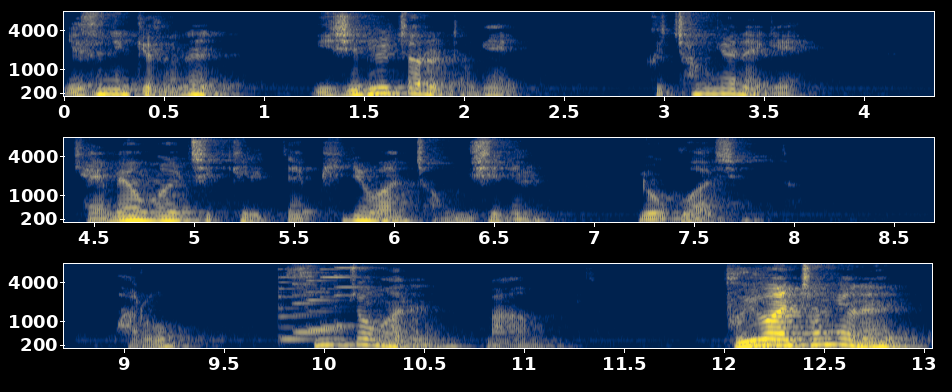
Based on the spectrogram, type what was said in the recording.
예수님께서는 21절을 통해 그 청년에게 계명을 지킬 때 필요한 정신을 요구하십니다. 바로 순종하는 마음입니다. 부유한 청년은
